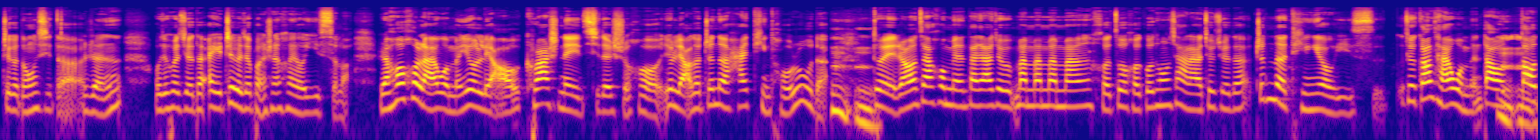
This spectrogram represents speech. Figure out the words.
这个东西的人，我就会觉得，哎，这个就本身很有意思了。然后后来我们又聊 Crush 那一期的时候，又聊的真的还挺投入的，嗯嗯，对。然后在后面大家就慢慢慢慢合作和沟通下来，就觉得真的挺有意思。就刚才我们到到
